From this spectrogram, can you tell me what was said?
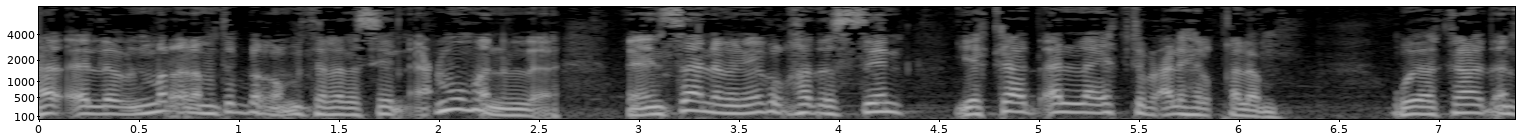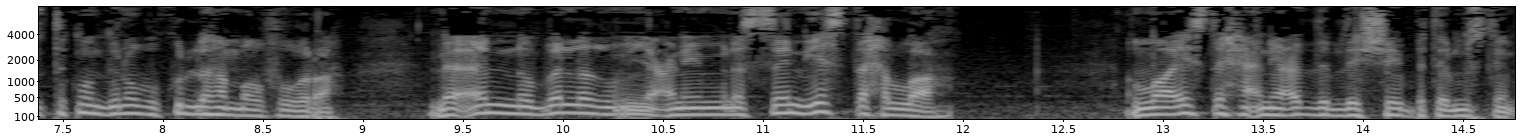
المرأة لما تبلغ مثل هذا السن عموما الإنسان لما يبلغ هذا السن يكاد ألا يكتب عليه القلم ويكاد أن تكون ذنوبه كلها مغفورة. لأنه بلغ يعني من السن يستح الله. الله يستحي أن يعذب ذي الشيبة المسلم.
